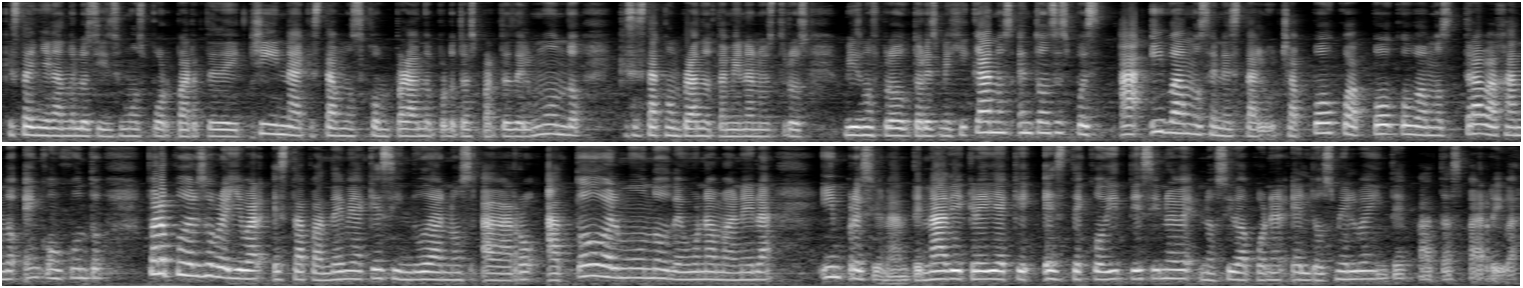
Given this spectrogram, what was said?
que están llegando los insumos por parte de China, que estamos comprando por otras partes del mundo, que se está comprando también a nuestros mismos productores mexicanos. Entonces, pues ahí vamos en esta lucha. Poco a poco vamos trabajando en conjunto para poder sobrellevar esta pandemia que sin duda nos agarró a todo el mundo de una manera impresionante. Nadie creía que este COVID-19 nos iba a poner el 2020 patas para arriba.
